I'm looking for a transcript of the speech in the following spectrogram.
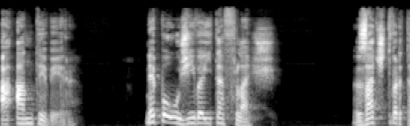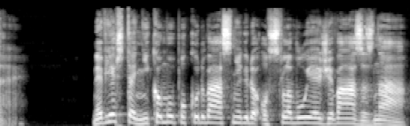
a antivir. Nepoužívejte flash. Za čtvrté. Nevěřte nikomu, pokud vás někdo oslovuje, že vás zná,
